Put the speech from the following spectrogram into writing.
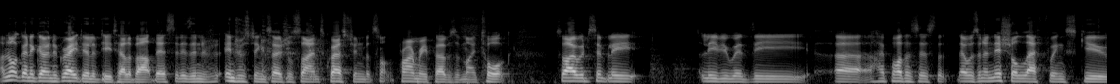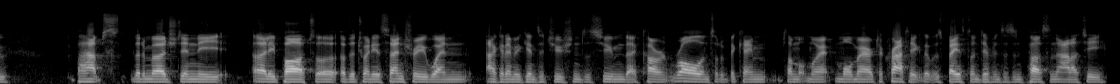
I'm not going to go into a great deal of detail about this. It is an interesting social science question, but it's not the primary purpose of my talk. So I would simply leave you with the uh, hypothesis that there was an initial left-wing skew, perhaps that emerged in the early part of the 20th century when academic institutions assumed their current role and sort of became somewhat more, more meritocratic that was based on differences in personality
